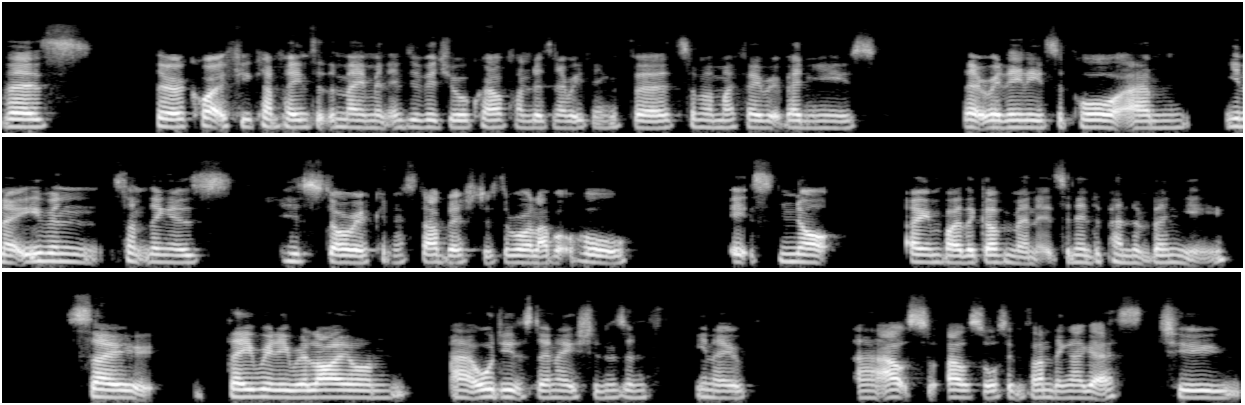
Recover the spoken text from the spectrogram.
There's there are quite a few campaigns at the moment individual crowdfunders and everything for some of my favorite venues that really need support. Um you know even something as historic and established as the royal albert hall it's not owned by the government it's an independent venue. So they really rely on uh, audience donations and you know uh, outs- outsourcing funding, I guess, to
